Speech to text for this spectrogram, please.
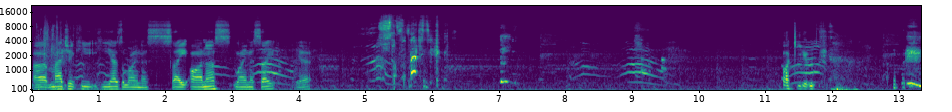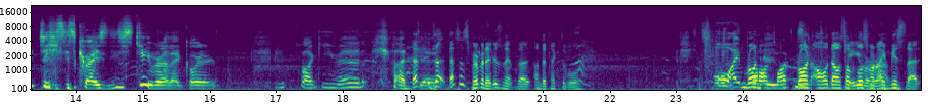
Uh, magic. He he has a line of sight on us. Line of sight. Yeah. Fuck you. Jesus Christ, you just came around that corner. Fuck you, man. God That, damn. is that, that's just permanent, isn't it? The undetectable. Oh, I run, on, run! Oh, that was so close, run! I missed that.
